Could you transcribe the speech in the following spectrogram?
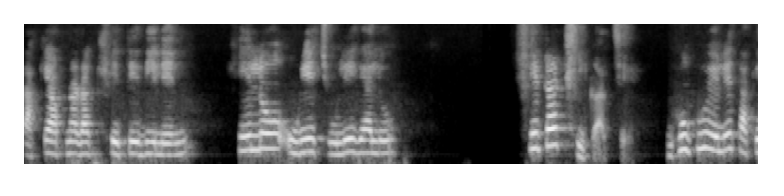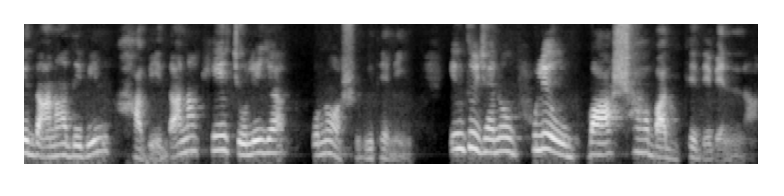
তাকে আপনারা খেতে দিলেন, খেলো, উড়ে চলে গেল। সেটা ঠিক আছে, ঘুঘু এলে তাকে দানা দেবেন, খাবে। দানা খেয়ে চলে যাক, কোনো অসুবিধে নেই। কিন্তু যেন ভুলেও বাসা বাঁধতে দেবেন না।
